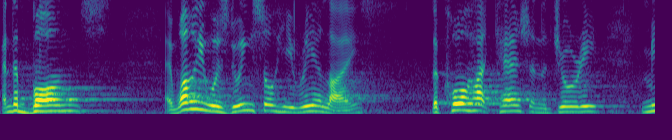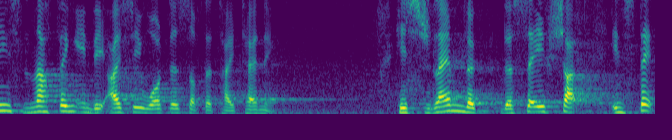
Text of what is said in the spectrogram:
and the bonds and while he was doing so, he realized the cold hard cash and the jewelry means nothing in the icy waters of the Titanic. He slammed the, the safe shut. Instead,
